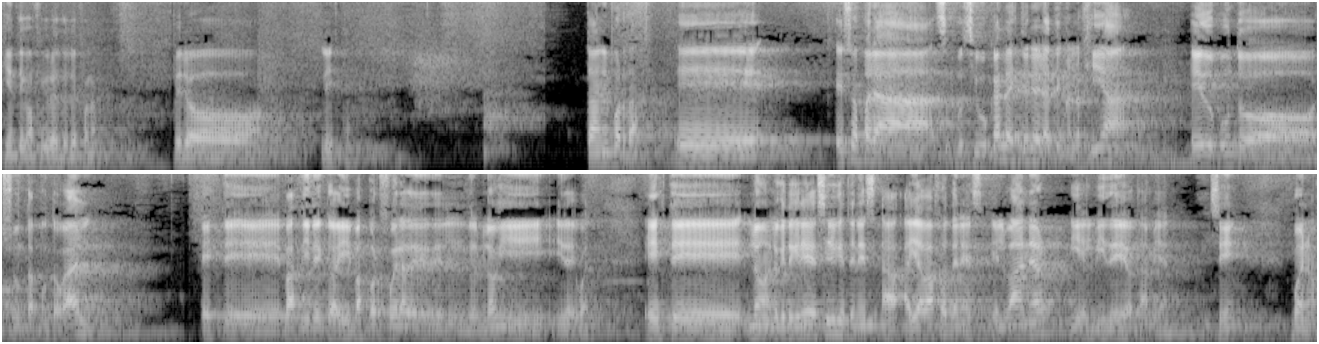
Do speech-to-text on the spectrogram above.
quién te configura el teléfono. Pero. Listo. Está, no. Eh, eso es para. Si, si buscas la historia de la tecnología, edu.junta.gal, este, vas directo ahí, vas por fuera del, blog y, da igual. Este, no, lo que te quería decir es que tenés, ahí abajo tenés el banner y el video también, ¿sí? Bueno,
